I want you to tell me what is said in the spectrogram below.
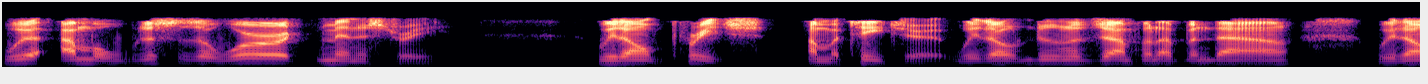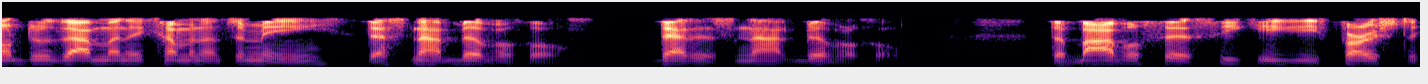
We're, I'm a, this is a word ministry. We don't preach. I'm a teacher. We don't do the jumping up and down. We don't do that money coming unto me. That's not biblical. That is not biblical. The Bible says, seek ye first the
